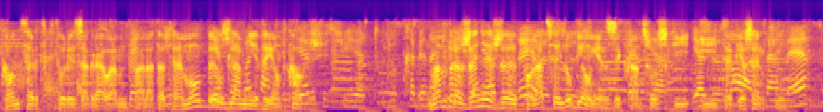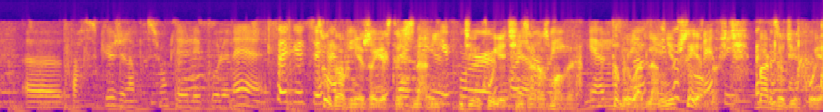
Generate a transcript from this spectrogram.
Koncert, który zagrałam dwa lata temu, był dla mnie wyjątkowy. Mam wrażenie, że Polacy lubią język francuski i te piosenki. Cudownie, że jesteś z nami. Dziękuję Ci za rozmowę. To była dla mnie przyjemność. Bardzo dziękuję.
